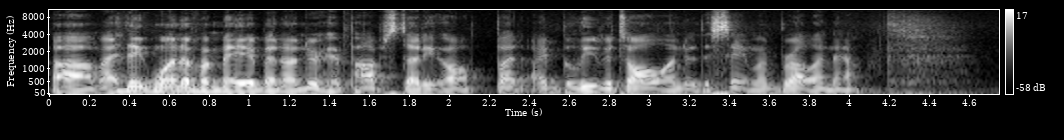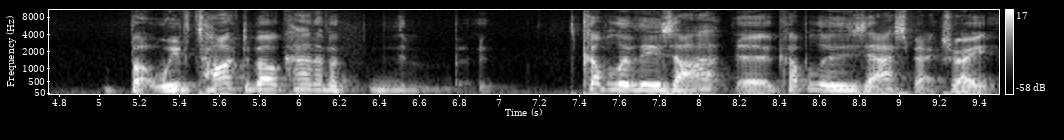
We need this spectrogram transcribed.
um, I think one of them may have been under Hip Hop Study Hall, but I believe it's all under the same umbrella now but we've talked about kind of a, couple of these uh, a couple of these aspects, right?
